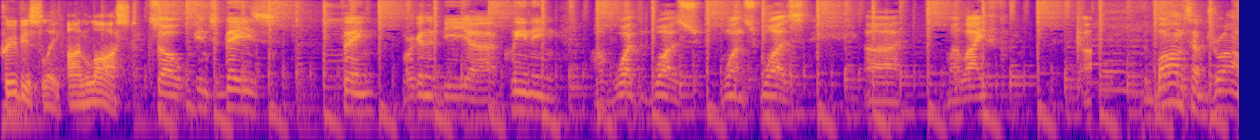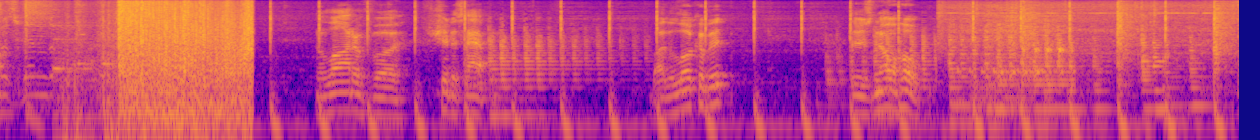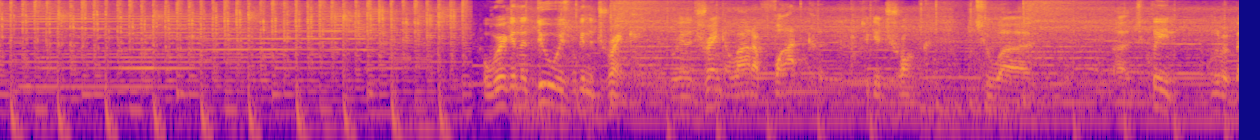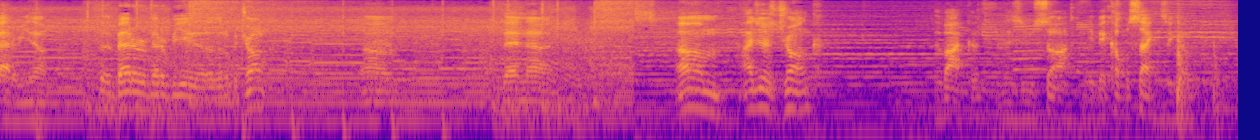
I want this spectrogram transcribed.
Previously on Lost. So in today's thing, we're gonna be uh, cleaning of what was once was uh, my life. Uh, the bombs have dropped, and a lot of uh, shit has happened. By the look of it, there's no hope. What we're gonna do is we're gonna drink. We're gonna drink a lot of vodka to get drunk, to uh, uh to clean a little bit better, you know. Better, better be a little bit drunk. Um, then uh, um, I just drunk the vodka, as you saw maybe a couple seconds ago.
